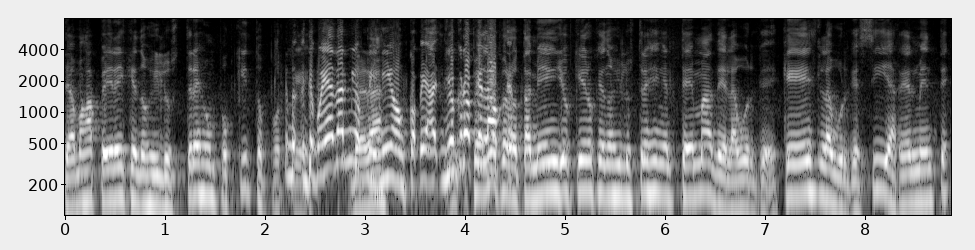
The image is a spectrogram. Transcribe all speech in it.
te vamos a pedir ahí que nos ilustres un poquito. Porque, te voy a dar mi opinión. Yo creo que la... pero también yo quiero que nos ilustres en el tema de la qué es la burguesía realmente.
